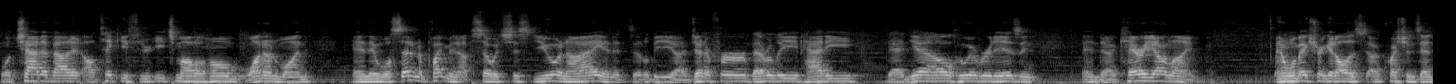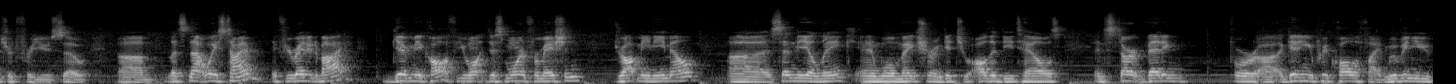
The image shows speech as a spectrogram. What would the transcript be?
We'll chat about it. I'll take you through each model home one-on-one and then we'll set an appointment up. So it's just you and I and it, will be uh, Jennifer, Beverly, Patty, Danielle, whoever it is, and, and uh, Carrie online and we'll make sure and get all his uh, questions answered for you. So um, let's not waste time. If you're ready to buy, give me a call. If you want just more information, drop me an email, uh, send me a link, and we'll make sure and get you all the details and start vetting for uh, getting you pre-qualified, moving you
